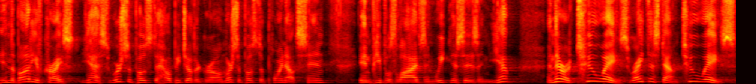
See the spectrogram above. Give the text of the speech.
in the body of Christ, yes, we're supposed to help each other grow and we're supposed to point out sin in people's lives and weaknesses. And yep, and there are two ways, write this down two ways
